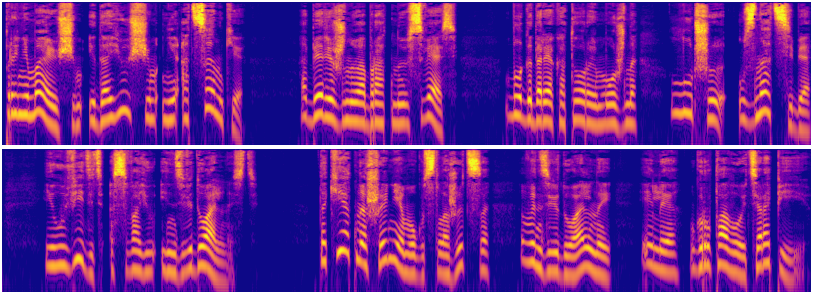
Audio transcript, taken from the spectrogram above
принимающим и дающим не оценки, а бережную обратную связь, благодаря которой можно лучше узнать себя и увидеть свою индивидуальность. Такие отношения могут сложиться в индивидуальной или групповой терапии.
